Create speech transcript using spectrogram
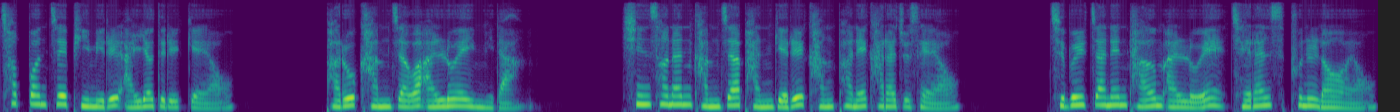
첫 번째 비밀을 알려드릴게요. 바로 감자와 알로에입니다. 신선한 감자 반 개를 강판에 갈아주세요. 즙을 짜낸 다음 알로에 젤한 스푼을 넣어요.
